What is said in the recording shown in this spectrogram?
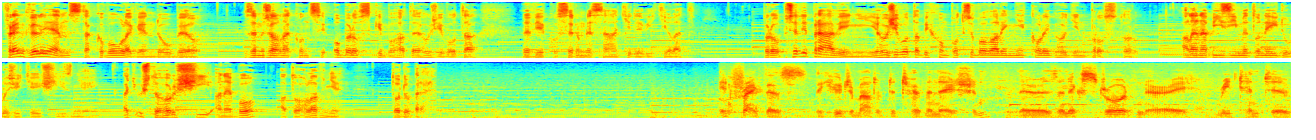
Frank Williams takovou legendou byl. Zemřel na konci obrovsky bohatého života ve věku 79 let. Pro převyprávění jeho života bychom potřebovali několik hodin prostoru, ale nabízíme to nejdůležitější z něj. Ať už to horší, anebo, a to hlavně, to dobré. In Frank, there's a huge amount of determination. There is an extraordinary retentive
